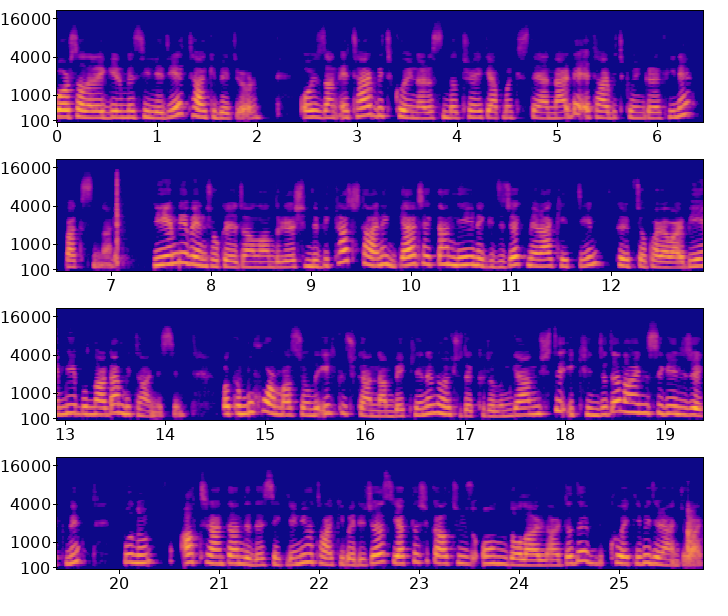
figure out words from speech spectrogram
borsalara girmesiyle diye takip ediyorum. O yüzden Ether Bitcoin arasında trade yapmak isteyenler de Ether Bitcoin grafiğine baksınlar. BNB beni çok heyecanlandırıyor. Şimdi birkaç tane gerçekten ne yöne gidecek merak ettiğim kripto para var. BNB bunlardan bir tanesi. Bakın bu formasyonda ilk üçgenden beklenen ölçüde kırılım gelmişti. İkinciden aynısı gelecek mi? Bunu alt trendten de destekleniyor, takip edeceğiz. Yaklaşık 610 dolarlarda da kuvvetli bir direnci var.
